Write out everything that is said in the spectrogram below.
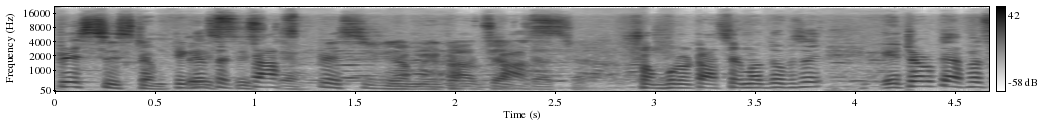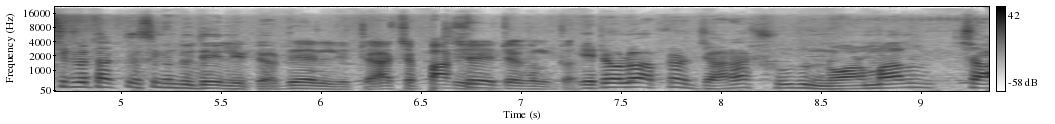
প্রেস সিস্টেম ঠিক আছে? টাচ প্রেস সিস্টেম এটা আচ্ছা, touch। আচ্ছা, সম্পূর্ণ টাচের মাধ্যমে এটার ক্যাপাসিটি থাকতেছে কিন্তু দেড় লিটার দেড় লিটার আচ্ছা পাশে এটা কোনটা? এটা হলো আপনার যারা শুধু নর্মাল চা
